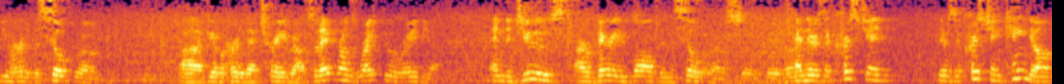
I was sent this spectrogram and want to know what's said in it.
You heard of the Silk Road? Uh, if you ever heard of that trade route, so that runs right through Arabia, and the Jews are very involved in the Silk Road. And there's a Christian, there's a Christian kingdom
